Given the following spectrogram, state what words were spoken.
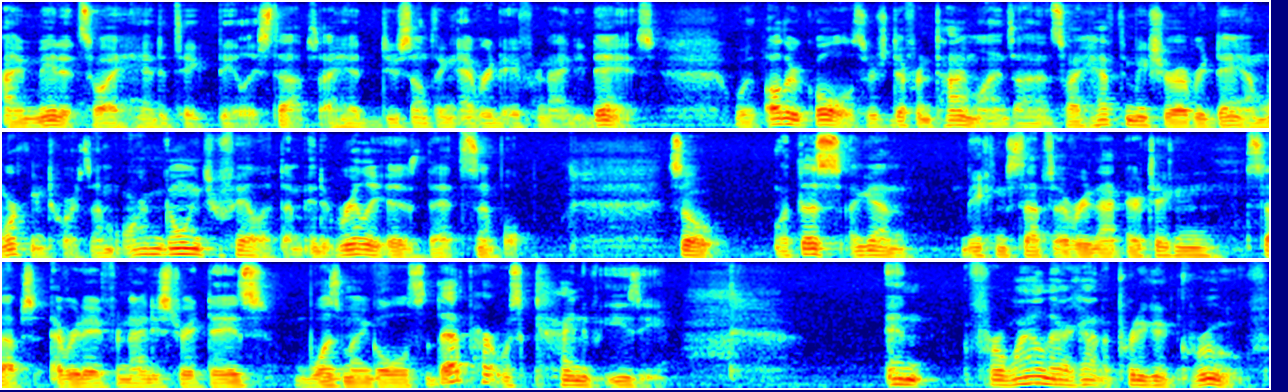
I made it so I had to take daily steps. I had to do something every day for 90 days. With other goals, there's different timelines on it, so I have to make sure every day I'm working towards them or I'm going to fail at them. it really is that simple. So, with this, again, making steps every night or taking steps every day for 90 straight days was my goal. So, that part was kind of easy. And for a while there, I got in a pretty good groove.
